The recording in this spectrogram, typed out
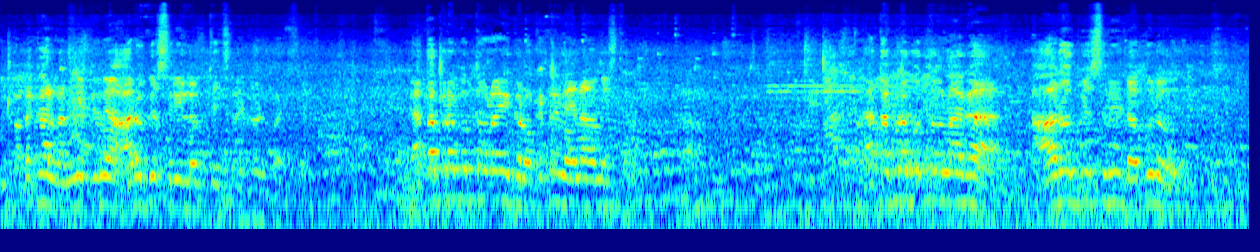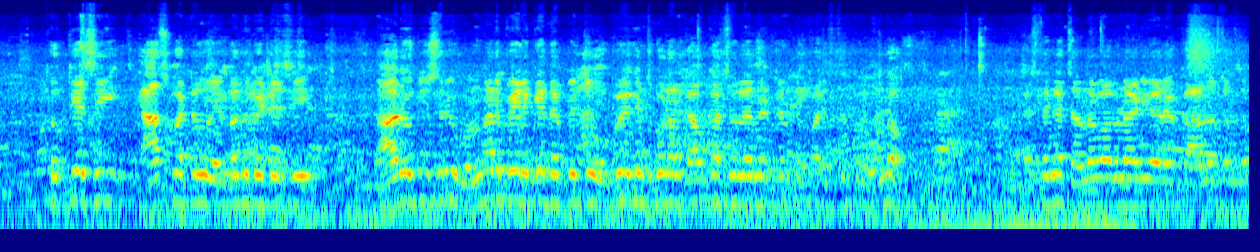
ఈ పథకాలన్నింటినీ ఆరోగ్యశ్రీలోకి తెచ్చినటువంటి పరిస్థితి. గత ప్రభుత్వంలో ఇక్కడ ఒకటే నేను హామీస్తాను గత ప్రభుత్వంలాగా ఆరోగ్యశ్రీ డబ్బులు తొక్కేసి హాస్పిటల్ని ఇబ్బంది పెట్టేసి ఆరోగ్యశ్రీ ఉందని పేరుకే తప్పించి ఉపయోగించుకోవడానికి అవకాశం లేనటువంటి పరిస్థితులు ఉండవు. ఖచ్చితంగా చంద్రబాబు నాయుడు గారి యొక్క ఆలోచనలో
